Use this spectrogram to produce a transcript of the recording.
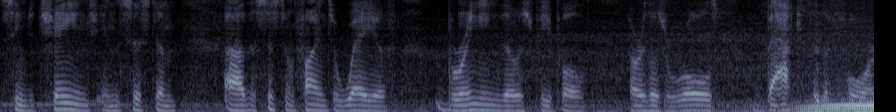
seem to change in the system uh, the system finds a way of bringing those people or those roles back to the fore.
